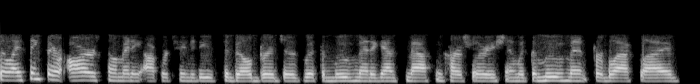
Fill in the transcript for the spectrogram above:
So I think there are so many opportunities to build bridges with the movement against mass incarceration, with the movement for Black lives.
